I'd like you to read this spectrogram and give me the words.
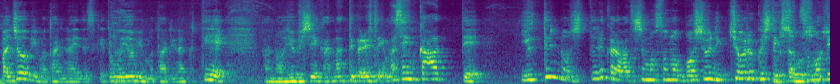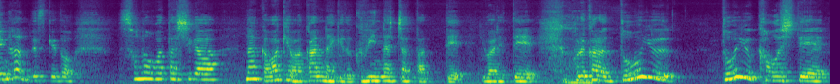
まあ、常備も足りないですけども予備も足りなくてあの予備自衛官になってくれる人いませんかって言ってるのを知ってるから私もその募集に協力してきたつもりなんですけどその私がなんかわけわかんないけどクビになっちゃったって言われてこれからどういうどういう顔して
